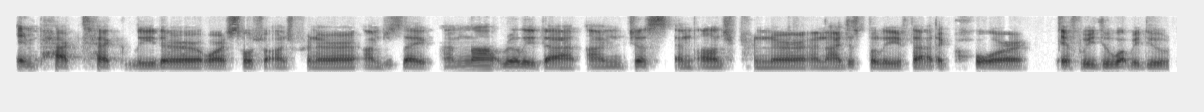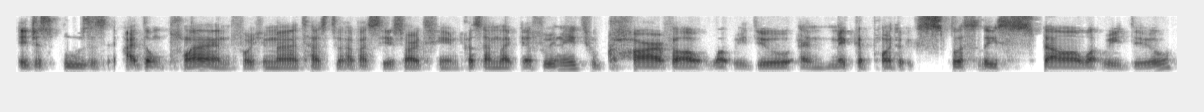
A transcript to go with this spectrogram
impact tech leader or a social entrepreneur, I'm just like, I'm not really that. I'm just an entrepreneur. And I just believe that at the core, if we do what we do, it just oozes. I don't plan for Humanitas to have a CSR team because I'm like, if we need to carve out what we do and make a point to explicitly spell what we do,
